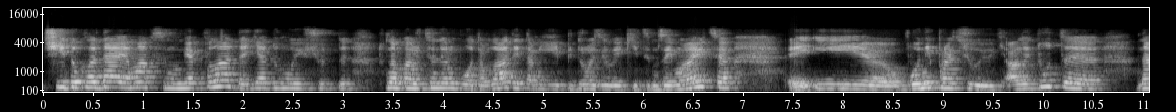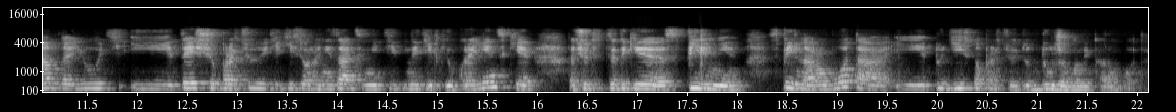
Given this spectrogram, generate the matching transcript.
чи докладає максимум як влада, я думаю, що тут нам кажуть, це не робота влади, там є підрозділи, які цим займаються, е, і е, вони працюють. Але тут е, нам дають і те, що працюють якісь організації, не, ті, не тільки українські, так що це такі спільні, спільна робота, і тут дійсно працює, тут дуже велика робота.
